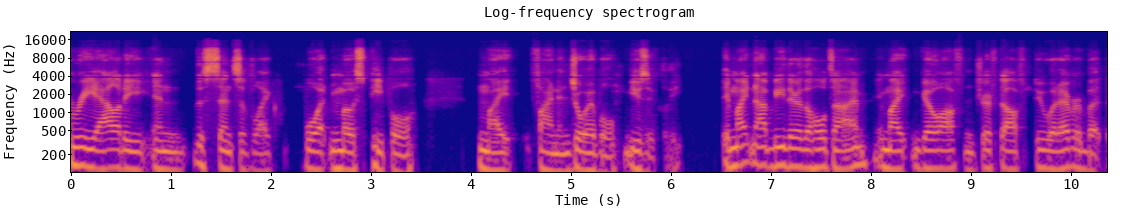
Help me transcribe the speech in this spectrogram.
reality in the sense of like what most people might find enjoyable musically. It might not be there the whole time. It might go off and drift off and do whatever, but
